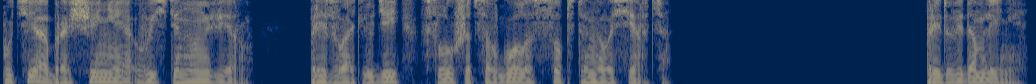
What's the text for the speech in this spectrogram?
Пути обращения в истинную веру, призвать людей вслушаться в голос собственного сердца. Предуведомление.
